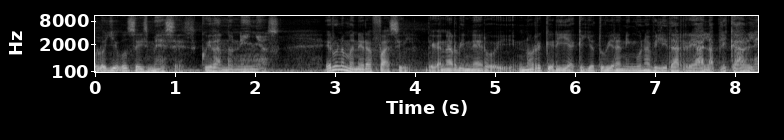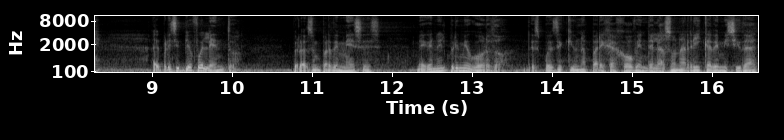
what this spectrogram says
Solo llevo seis meses cuidando niños. Era una manera fácil de ganar dinero y no requería que yo tuviera ninguna habilidad real aplicable. Al principio fue lento, pero hace un par de meses me gané el premio gordo después de que una pareja joven de la zona rica de mi ciudad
